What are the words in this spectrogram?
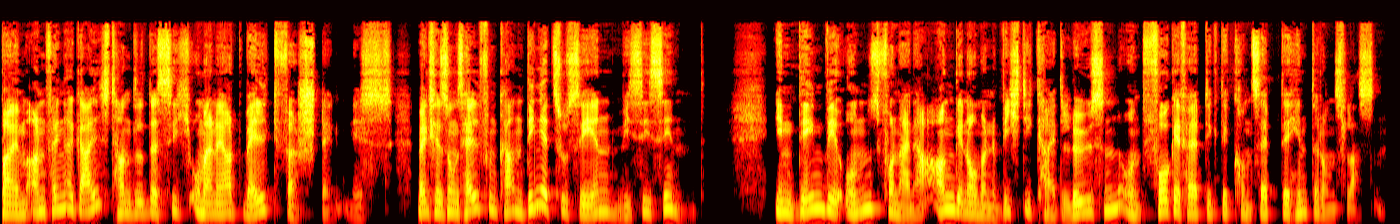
Beim Anfängergeist handelt es sich um eine Art Weltverständnis, welches uns helfen kann, Dinge zu sehen, wie sie sind, indem wir uns von einer angenommenen Wichtigkeit lösen und vorgefertigte Konzepte hinter uns lassen.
